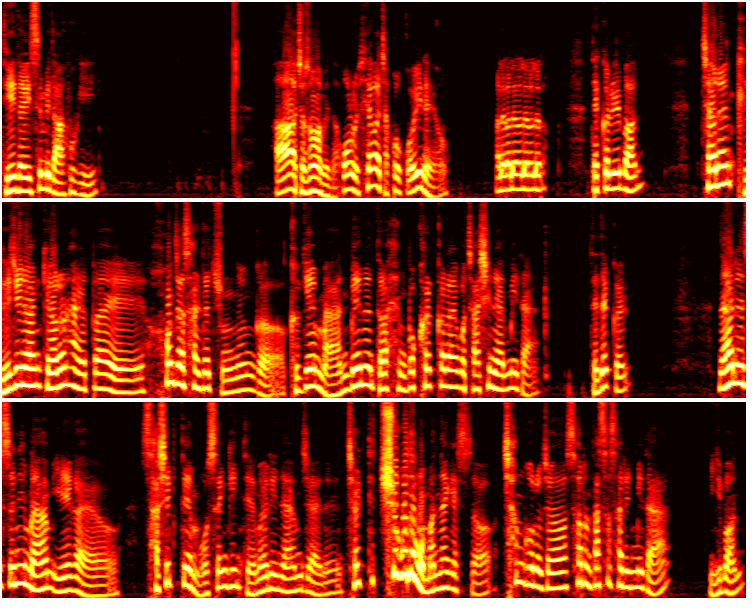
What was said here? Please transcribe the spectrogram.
뒤에 더 있습니다. 후기. 아 죄송합니다. 오늘 혀가 자꾸 꼬이네요. 댓글 1번. 저는 그지랑 결혼할 바에 혼자 살다 죽는 거 그게 만 배는 더 행복할 거라고 자신합니다. 대댓글. 나는 쓰니 마음 이해가요. 40대 못생긴 대머리 남자는 절대 추구도 못 만나겠어. 참고로 저 35살입니다. 2번.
